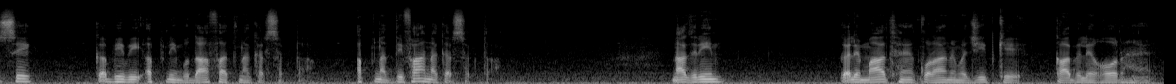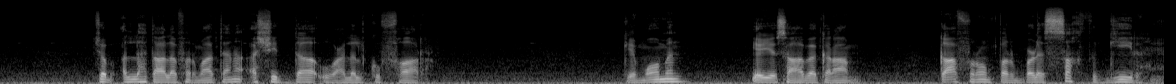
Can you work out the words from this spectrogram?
سے کبھی بھی اپنی مدافعت نہ کر سکتا، اپنا دفاع نہ کر سکتا۔ ناظرین، کلمات ہیں قرآن مجید کے قابل غور ہیں۔ جب اللہ تعالیٰ فرماتا ہے نا، اشداء علی الکفار کہ مومن یا یہ صحابہ کرام کافروں پر بڑے سخت گیر ہیں۔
